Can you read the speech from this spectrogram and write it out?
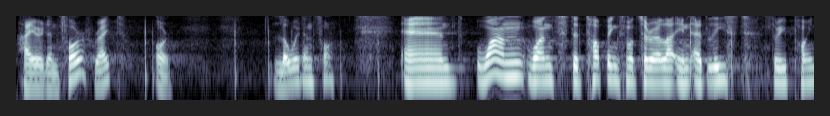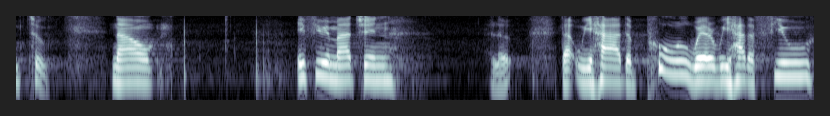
higher than 4, right? Or lower than 4. And one wants the toppings mozzarella in at least 3.2. Now, if you imagine, hello, that we had a pool where we had a few,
